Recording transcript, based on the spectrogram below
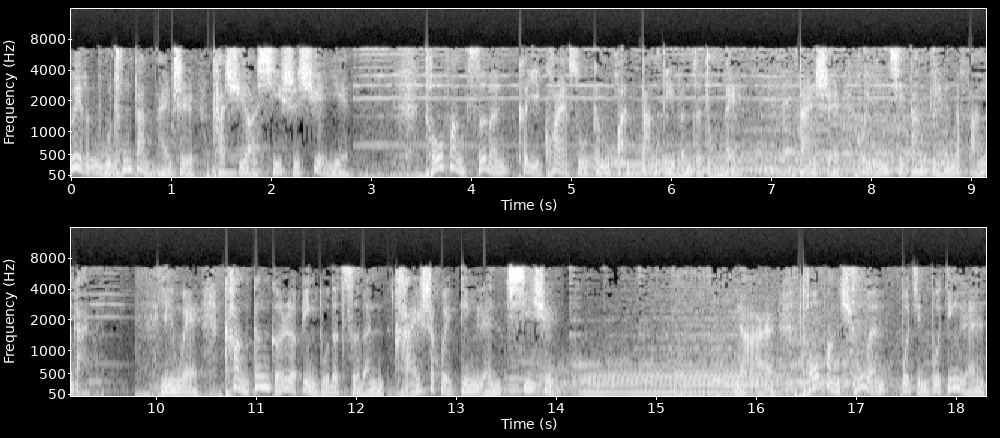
为了补充蛋白质，它需要吸食血液。投放雌蚊可以快速更换当地蚊子种类，但是会引起当地人的反感，因为抗登革热病毒的雌蚊还是会叮人吸血。然而，投放雄蚊不仅不叮人，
